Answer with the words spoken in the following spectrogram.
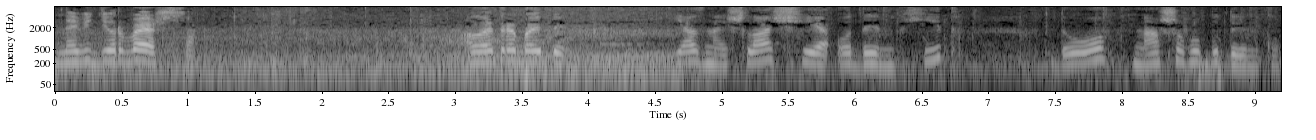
Не відірвешся. Але треба йти. Я знайшла ще один вхід до нашого будинку.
